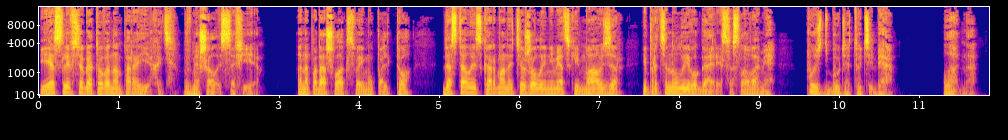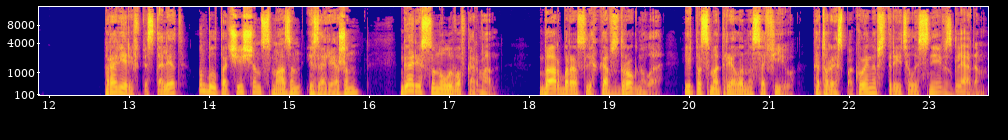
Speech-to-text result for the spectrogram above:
«Если все готово, нам пора ехать», — вмешалась София. Она подошла к своему пальто, достала из кармана тяжелый немецкий маузер и протянула его Гарри со словами «Пусть будет у тебя». «Ладно». Проверив пистолет, он был почищен, смазан и заряжен. Гарри сунул его в карман. Барбара слегка вздрогнула и посмотрела на Софию, которая спокойно встретилась с ней взглядом.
